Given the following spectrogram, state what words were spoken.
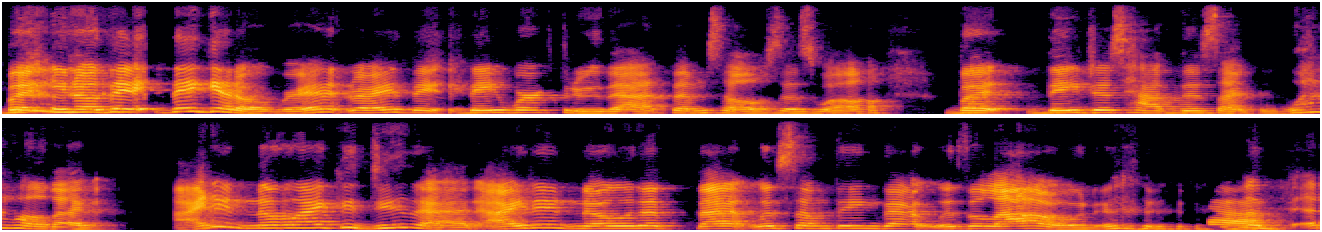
but you know they they get over it right they they work through that themselves as well but they just have this like wow like I didn't know I could do that. I didn't know that that was something that was allowed. Yeah.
